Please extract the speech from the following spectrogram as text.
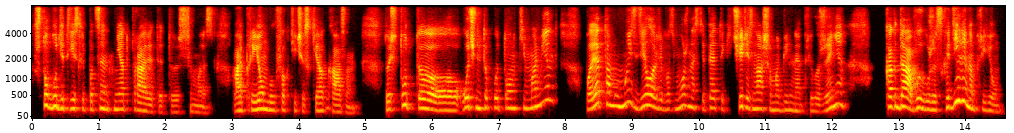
Что будет, если пациент не отправит эту смс, а прием был фактически оказан? То есть тут э, очень такой тонкий момент, поэтому мы сделали возможность, опять-таки, через наше мобильное приложение, когда вы уже сходили на прием,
